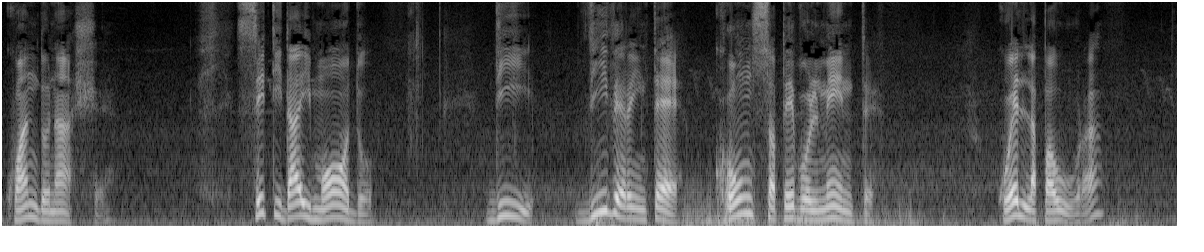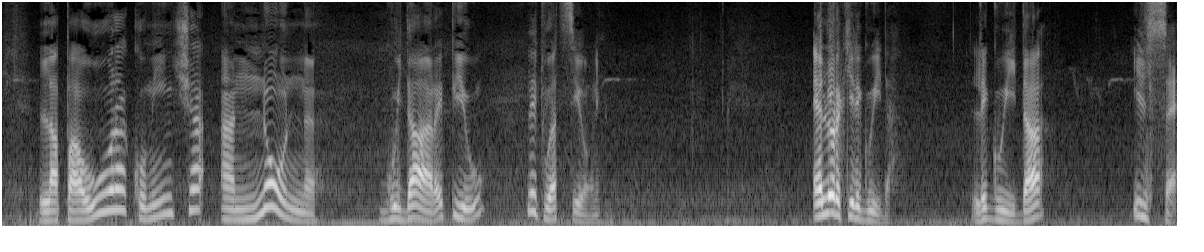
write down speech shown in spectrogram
quando nasce, se ti dai modo di vivere in te consapevolmente quella paura, la paura comincia a non guidare più le tue azioni. E allora chi le guida? Le guida il sé,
